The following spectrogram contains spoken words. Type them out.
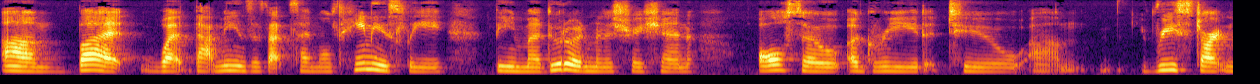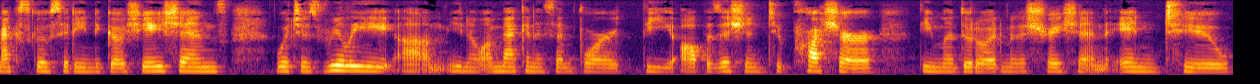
Um, but what that means is that simultaneously, the Maduro administration also agreed to um, restart Mexico City negotiations, which is really, um, you know, a mechanism for the opposition to pressure the Maduro administration into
